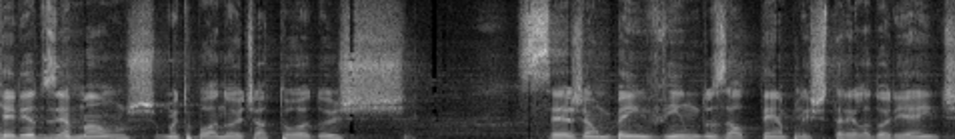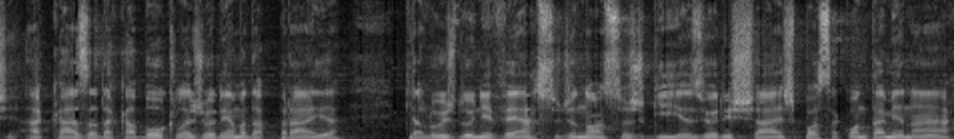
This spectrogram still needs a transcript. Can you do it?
Queridos irmãos, muito boa noite a todos. Sejam bem-vindos ao Templo Estrela do Oriente, a casa da cabocla Jurema da Praia, que a luz do universo de nossos guias e orixás possa contaminar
